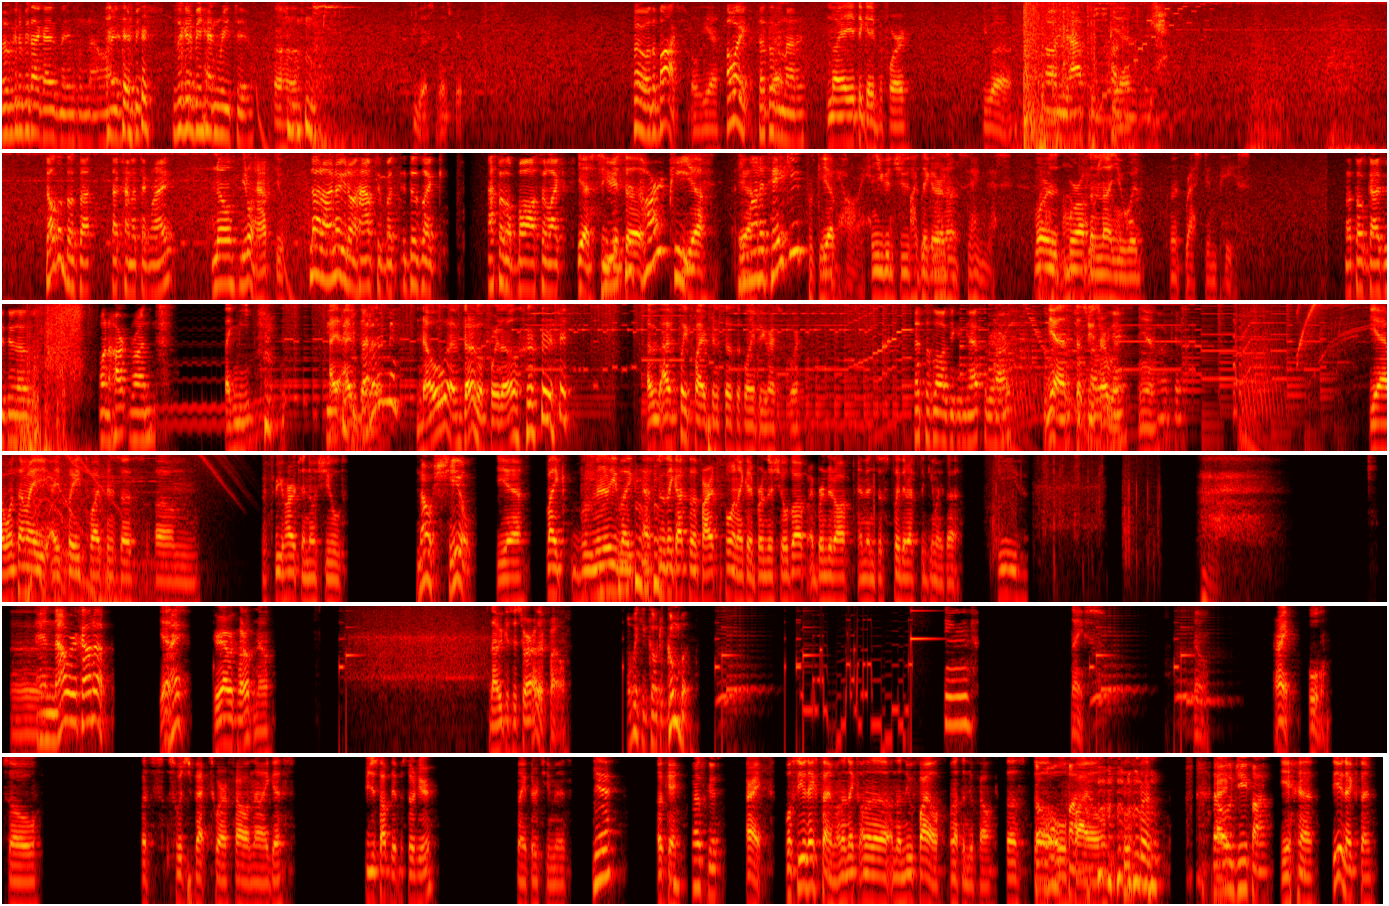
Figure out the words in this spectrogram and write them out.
That's gonna be that guy's name from now on. He's gonna be, he's gonna be Henry too. Uh huh. U.S. military. Wait, with the box. Oh yeah. Oh wait, that doesn't matter. No, yeah, you have to get it before you uh Oh, you have to. Yeah. Yes. Zelda does that that kind of thing, right? No, you don't have to. No, no, I know you don't have to, but it does like after the boss, they're like, Yes, you here's get this heart piece. yeah, Do you yeah. want to take it? Forgive Yep. me, Holly. and you can choose to was take it or late in not. saying this. More but I love more often your than not, you would. But Rest in peace. Not those guys who do those one heart runs. like me. I- you're done better that. than me? No, I've done it before though. I've, I've played Twilight Princess with only three hearts before. That's as low as you can get, three hearts. Yeah, that's, that's what you start with. Okay. Yeah. Okay. Yeah, one time I, I played Twilight Princess um with three hearts and no shield. No shield. Yeah. Like literally like as soon as I got to the fire temple and I could burn the shield off, I burned it off and then just played the rest of the game like that. Jeez. Uh, And now we're caught up. yes. right. Yeah, we're caught up now. So now we can switch to our other file. Or we can go to Goomba. Ding. Nice. No. Alright, cool. So let's switch back to our file now, I guess. We just stop the episode here? Like 13 minutes. Yeah, Okay. that's good. Alright. We'll see you next time on the next on the on the new file. Well not the new file. The, the, The old, old file. file. the Alright. OG file. yeah. See you next time.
